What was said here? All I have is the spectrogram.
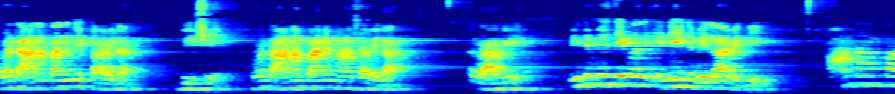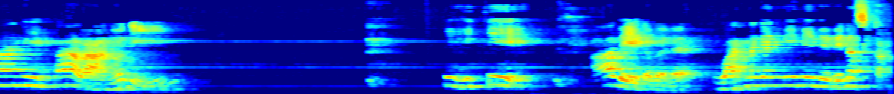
තමයි ආනාපානෙ එපා වෙලා ද්වේෂය. තමයි ආනාපානෙ මාෂා වෙලා රාගය. මෙන්න මේ දේවල් එනේන වෙලාවේදී ආනාපානෙ එපාවා නොදී මේ හිතේ ආවේගවල වර්ණ ගැනීමේ මේ වෙනස්කම්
